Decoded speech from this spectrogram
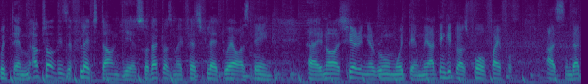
with them. Actually, there's a flat down here, so that was my first flat where I was staying. Uh, you know, I was sharing a room with them. I think it was four or five of us in that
